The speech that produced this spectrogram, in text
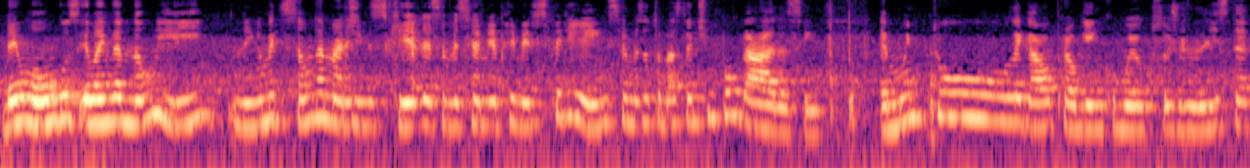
bem longos. Eu ainda não li nenhuma edição da Margem Esquerda, essa vai ser a minha primeira experiência, mas eu tô bastante empolgada, assim. É muito legal para alguém como eu, que sou jornalista,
